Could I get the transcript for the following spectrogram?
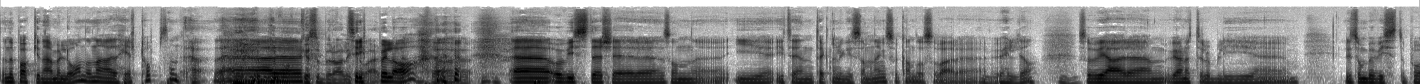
denne pakken her med lån, den er helt topp. sånn. Ja. Det var ikke så bra likevel. trippel A. Ja, ja. Eh, og hvis det skjer eh, sånn eh, i, i en teknologisammenheng, så kan det også være Mm. uheldig. Da. Mm. Så vi er, eh, vi er nødt til å bli eh, litt sånn bevisste på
